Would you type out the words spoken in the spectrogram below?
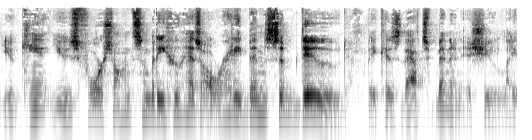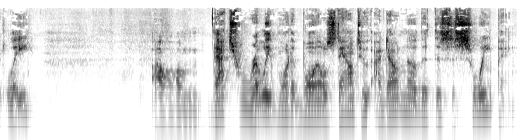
You can't use force on somebody who has already been subdued because that's been an issue lately. Um, that's really what it boils down to. I don't know that this is sweeping.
